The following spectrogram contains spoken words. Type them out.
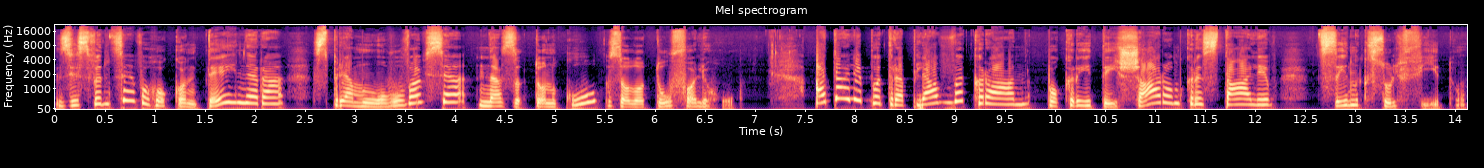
зі свинцевого контейнера спрямовувався на тонку золоту фольгу а далі потрапляв в екран, покритий шаром кристалів цинк сульфіду.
